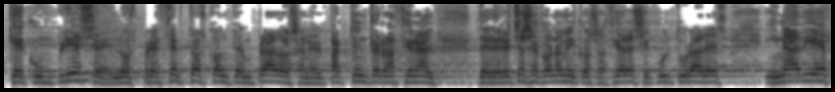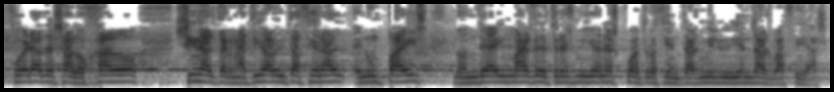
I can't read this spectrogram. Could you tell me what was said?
que cumpliese los preceptos contemplados en el Pacto Internacional de Derechos Económicos, Sociales y Culturales y nadie fuera desalojado sin alternativa habitacional en un país donde hay más de 3.400.000 viviendas vacías.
